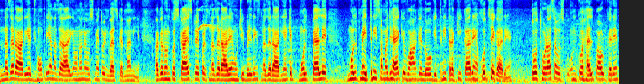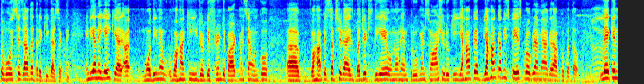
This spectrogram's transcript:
नज़र आ रही है, झोंपड़ियाँ नज़र आ रही हैं, उन्होंने उसमें तो इन्वेस्ट करना नहीं है। अगर उनको स्काई स्क्रेपर्स नज़र आ रहे हैं, ऊँची बिल्डिंग्स नज़र आ रही हैं कि मुल्क, पहले मुल्क में इतनी समझ है कि वहाँ के लोग इतनी तरक्की कर रहे हैं, ख़ुद से कर रहे हैं तो थोड़ा सा उसको, उनको हेल्प आउट करें तो वो इससे ज़्यादा तरक्की कर सकते हैं। इंडिया ने यही किया मोदी ने वहाँ की जो डिफरेंट डिपार्टमेंट्स हैं, उनको वहाँ पे सब्सिडाइज बजट्स दिए उन्होंने इम्प्रूवमेंट्स वहाँ शुरू की। यहाँ पे यहाँ का भी स्पेस प्रोग्राम है अगर आपको पता हो लेकिन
